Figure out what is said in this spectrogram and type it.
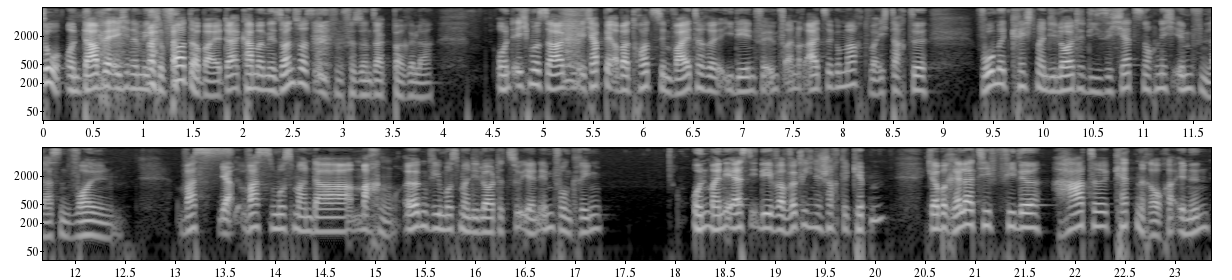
So, und da wäre ich nämlich sofort dabei. Da kann man mir sonst was impfen für so einen Sack Barilla. Und ich muss sagen, ich habe mir aber trotzdem weitere Ideen für Impfanreize gemacht, weil ich dachte, womit kriegt man die Leute, die sich jetzt noch nicht impfen lassen wollen? Was, Ja. was muss man da machen? Irgendwie muss man die Leute zu ihren Impfungen kriegen. Und meine erste Idee war wirklich eine Schachtel Kippen. Ich glaube, relativ viele harte KettenraucherInnen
